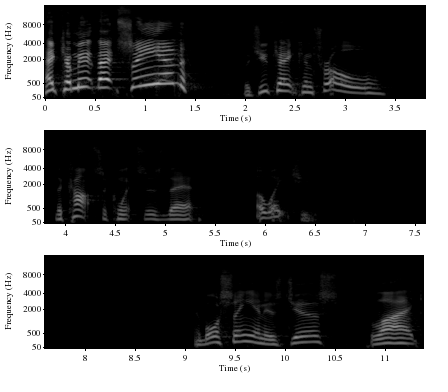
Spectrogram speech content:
and commit that sin, but you can't control the consequences that await you. And boy, sin is just like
